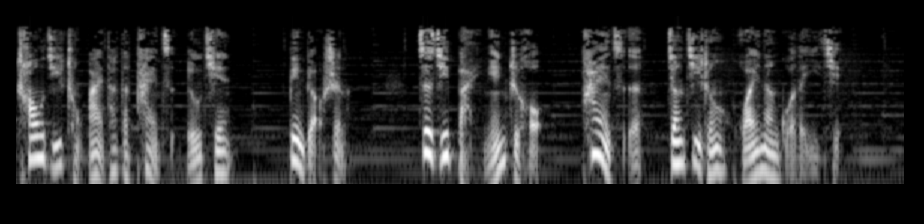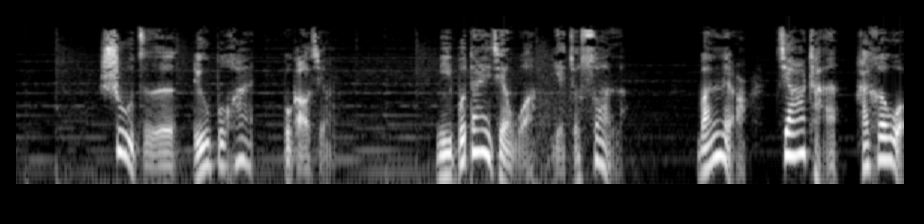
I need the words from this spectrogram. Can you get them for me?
超级宠爱他的太子刘谦，并表示呢，自己百年之后，太子将继承淮南国的一切。庶子刘不害不高兴了，你不待见我也就算了。完了，家产还和我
